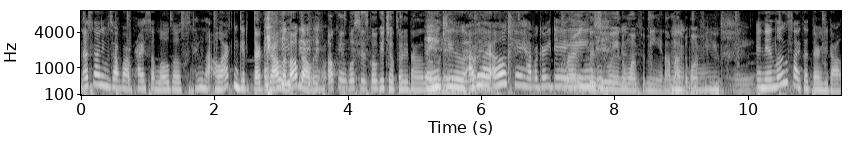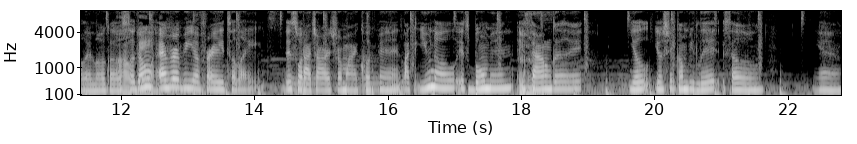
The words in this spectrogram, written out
Let's not even talk about price of logos because they be like, oh, I can get a thirty dollar logo. Okay, well, sis, go get your thirty dollars. Logo. Thank you. I'll be like, okay, have a great day. Right, because you ain't the one for me, and I'm not the one for you. Mm-hmm. and it looks like a thirty dollar logo. So don't ever be afraid to like this is what I mm-hmm. charge for my equipment. Like you know, it's booming. It mm-hmm. sound good. Your your shit gonna be lit. So yeah.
